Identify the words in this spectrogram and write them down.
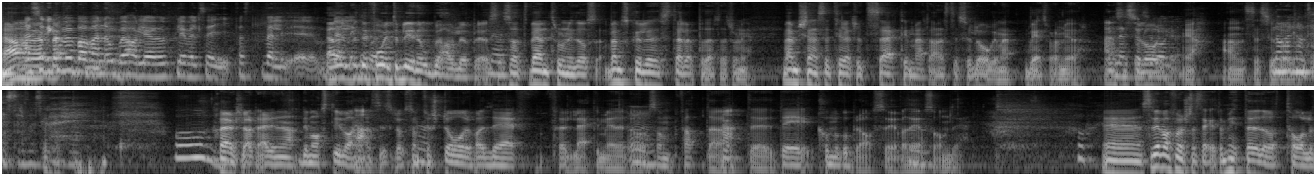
Ja, Alltså det kommer bara vara en obehaglig upplevelse i, fast väldigt, eh, Ja, väldigt det, det får inte bli en obehaglig upplevelse. Nej. Så att vem tror ni då, vem skulle ställa upp på detta tror ni? Vem känner sig tillräckligt säker med att anestesiologerna vet vad de gör? Anestesiolog. Ja, anestesiologer. de testade på sig. Oh. Självklart är det, en, det måste ju vara en Ja. anestesiolog som förstår vad det är för läkemedel Mm. och som fattar Ja. att eh, det kommer gå bra att söva det Mm. och så om det. Eh, Så det var första steget. De hittade då 12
